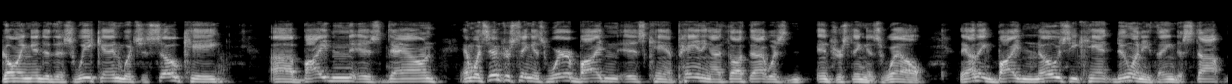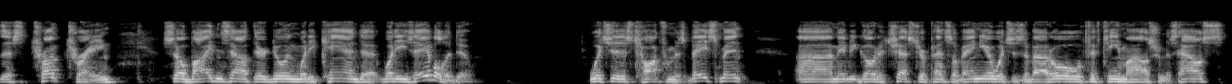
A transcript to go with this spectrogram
going into this weekend, which is so key. Uh, Biden is down, and what's interesting is where Biden is campaigning. I thought that was interesting as well. I think Biden knows he can't do anything to stop this Trump train, so Biden's out there doing what he can to what he's able to do, which is talk from his basement, uh, maybe go to Chester, Pennsylvania, which is about, oh, 15 miles from his house.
